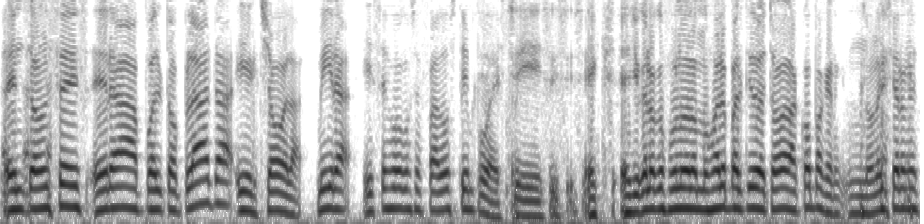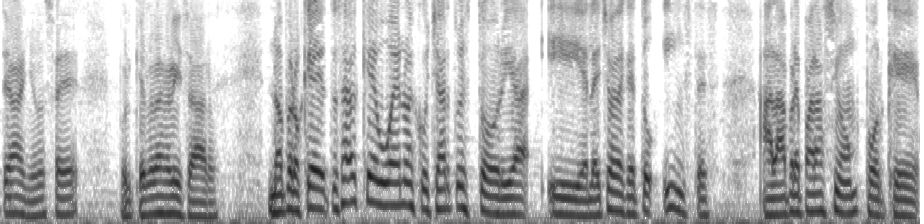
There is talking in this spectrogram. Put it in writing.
Entonces era Puerto Plata y el Chola. Mira, ese juego se fue a dos tiempos extra. Sí, sí, sí. sí. Ex- eh, yo creo que fue uno de los mejores partidos de toda la Copa que no lo hicieron este año, no sé por qué no la realizaron. No, pero que tú sabes qué bueno escuchar tu historia y el hecho de que tú instes a la preparación porque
